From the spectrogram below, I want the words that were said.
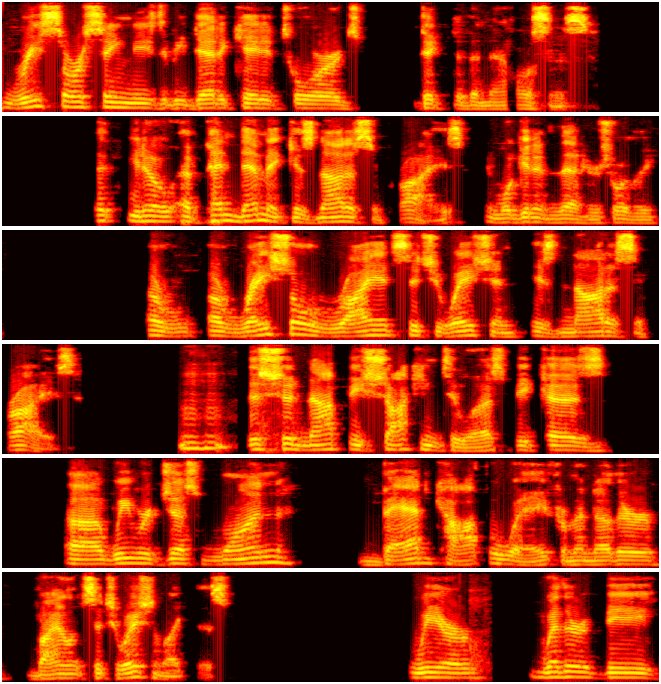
resourcing needs to be dedicated towards predictive analysis. You know a pandemic is not a surprise and we'll get into that here shortly a, a racial riot situation is not a surprise mm-hmm. this should not be shocking to us because uh, we were just one bad cop away from another violent situation like this. We are, whether it be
